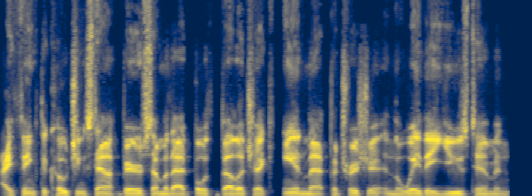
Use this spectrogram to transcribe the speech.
I think the coaching staff bears some of that, both Belichick and Matt Patricia, and the way they used him. And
